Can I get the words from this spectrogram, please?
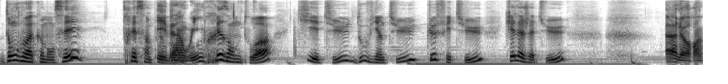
Donc, on va commencer. Très simplement. Eh ben oui. Présente-toi. Qui es-tu? D'où viens-tu? Que fais-tu? Quel âge as-tu? Alors,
